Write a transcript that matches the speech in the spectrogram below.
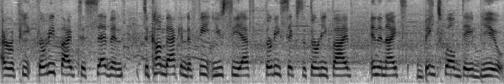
I repeat, 35 to 7 to come back and defeat UCF 36 to 35 in the Knights' Big 12 debut.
